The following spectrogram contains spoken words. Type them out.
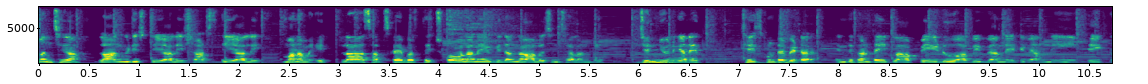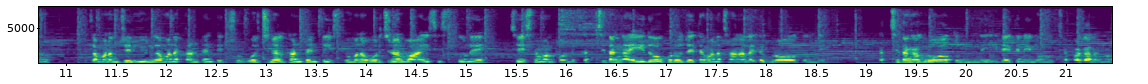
మంచిగా లాంగ్ వీడియోస్ తీయాలి షార్ట్స్ తీయాలి. మనం ఎట్లా సబ్స్క్రైబర్స్ తెచ్చుకోవాలనే విధంగా ఆలోచించాలండి. జెన్యున్గానే చేసుకుంటే బెటర్ ఎందుకంటే ఇట్లా పెయిడ్ అవి ఇవి అన్నిటివి అన్ని ఫేక్ ఇట్లా మనం జెన్యున్గా మన కంటెంట్ ఇచ్చు ఒరిజినల్ కంటెంట్ ఇస్తూ మన ఒరిజినల్ వాయిస్ ఇస్తూనే చేసినాం అనుకోండి ఖచ్చితంగా ఏదో ఒక రోజు అయితే మన ఛానల్ అయితే గ్రో అవుతుంది. ఖచ్చితంగా గ్రో అవుతుంది. ఇదైతే నేను చెప్పగలను.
